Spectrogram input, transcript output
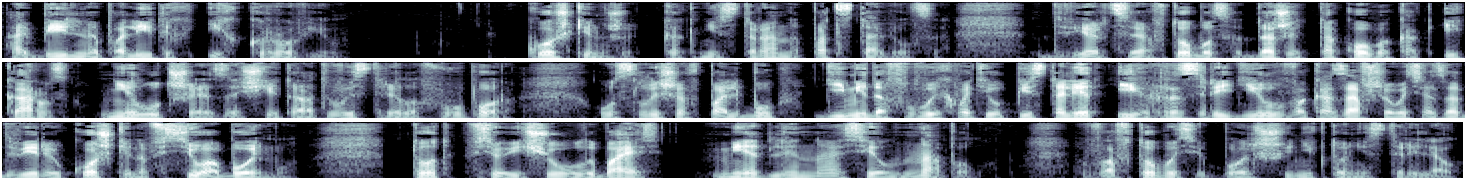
обильно политых их кровью. Кошкин же, как ни странно, подставился. Дверцы автобуса, даже такого, как Икарус, не лучшая защита от выстрелов в упор. Услышав пальбу, Демидов выхватил пистолет и разрядил в оказавшегося за дверью Кошкина всю обойму. Тот, все еще улыбаясь, медленно осел на пол. В автобусе больше никто не стрелял.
